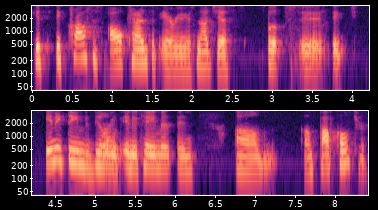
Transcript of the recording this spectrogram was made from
it's, it crosses all kinds of areas, not just books, it, it, anything to deal right. with entertainment and um, um, pop culture.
